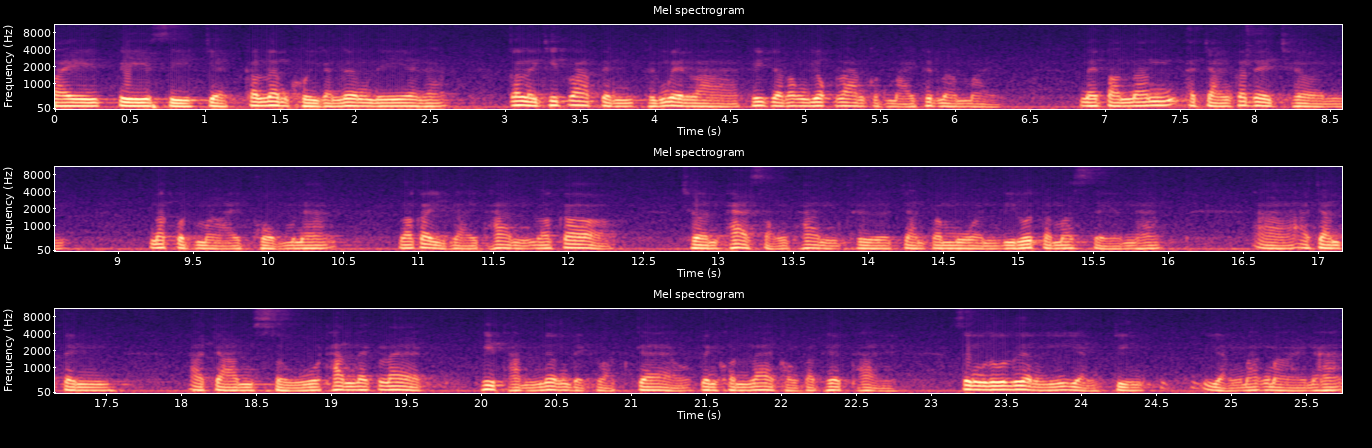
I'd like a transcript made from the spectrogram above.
ในปี 47 ก็เริ่มคุยกันเรื่องนี้นะ ก็เลยคิดว่าเป็นถึงเวลาที่จะต้องยกร่างกฎหมายขึ้นมาใหม่ ในตอนนั้นอาจารย์ก็ได้เชิญนักกฎหมายผมนะฮะแล้วก็อีกหลายท่าน แล้วก็เชิญแพทย์สองท่าน คืออาจารย์ประมวลวิรุตตมเสนนะฮะอ่าอาจารย์เป็นอาจารย์สูท่านแรก ๆ ที่ทำเรื่องเด็กหลอดแก้ว เป็นคนแรกของประเทศไทย ซึ่งรู้เรื่องนี้อย่างจริงอย่างมากมายนะฮะ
